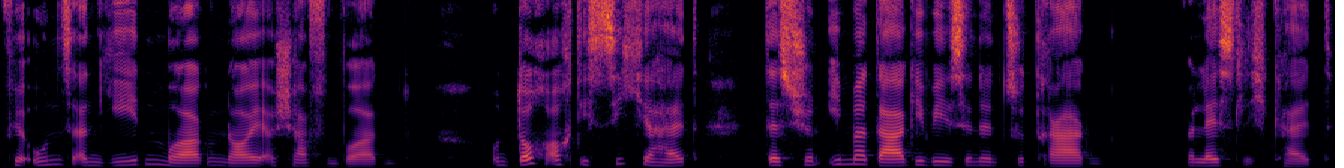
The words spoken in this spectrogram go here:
für uns an jedem Morgen neu erschaffen worden, und doch auch die Sicherheit des schon immer Dagewesenen zu tragen, Verlässlichkeit,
